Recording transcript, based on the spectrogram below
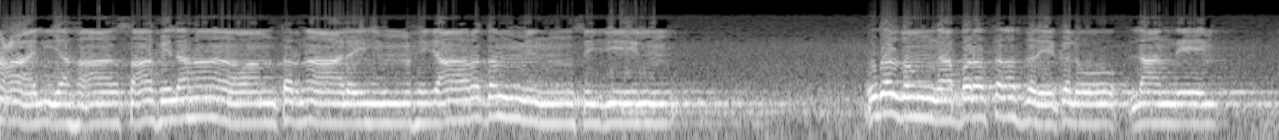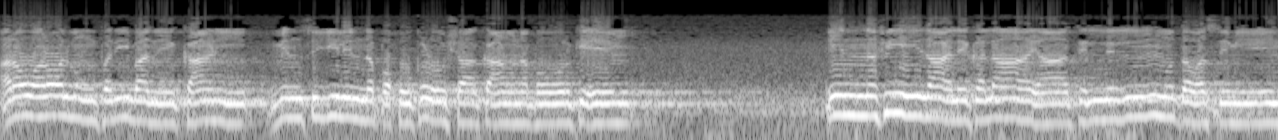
عاليها صافلها وامطرنا عليهم حجارة من سجيل. اگردوں گا برف طرف درے کلو لاندے، ارو ارول من پدی بانے کانی، من سجیل نہ پخوکڑو شا کانو نہ پور کے. ان فی ذالک لآیات للمتوسمین.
